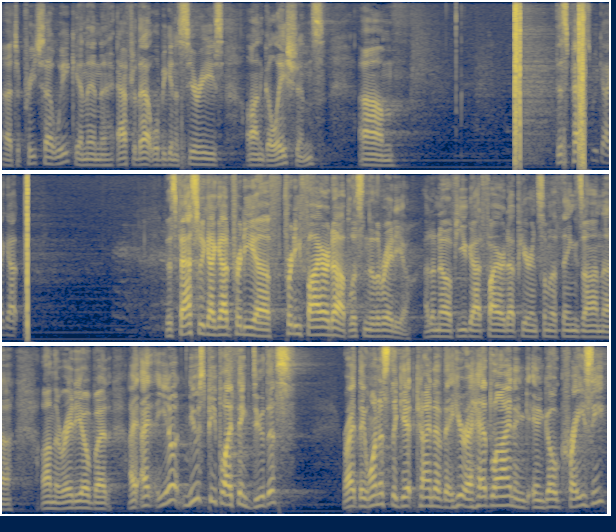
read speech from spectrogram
uh, to preach that week. And then after that, we'll begin a series on Galatians. Um, this past week, I got this past week, I got pretty, uh, pretty fired up listening to the radio. I don't know if you got fired up hearing some of the things on, uh, on the radio, but I, I, you know, news people, I think, do this, right? They want us to get kind of, they hear a headline and, and go crazy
